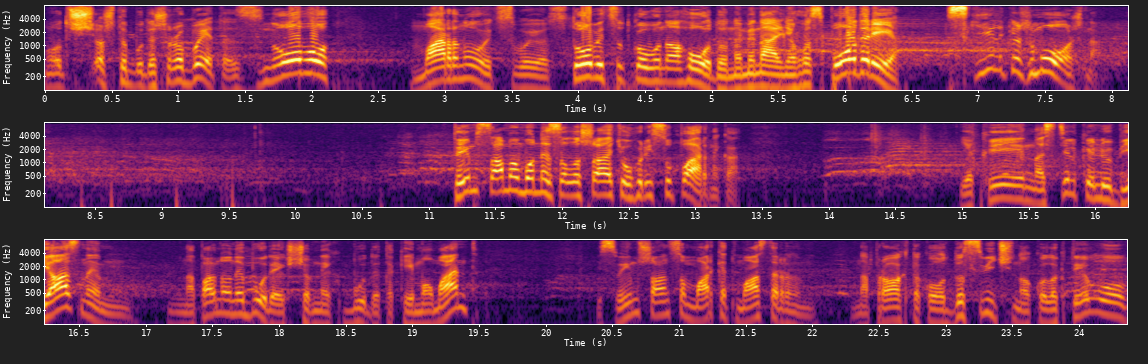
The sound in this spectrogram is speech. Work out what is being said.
От що ж ти будеш робити? Знову марнують свою 100% нагоду номінальні господарі. Скільки ж можна? Тим самим вони залишають у грі суперника, який настільки люб'язним, напевно, не буде, якщо в них буде такий момент. І своїм шансом Market Master на правах такого досвідченого колективу,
